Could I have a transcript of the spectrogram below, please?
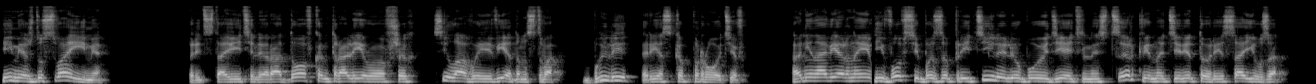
и между своими. Представители родов, контролировавших силовые ведомства, были резко против. Они, наверное, и вовсе бы запретили любую деятельность церкви на территории Союза.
